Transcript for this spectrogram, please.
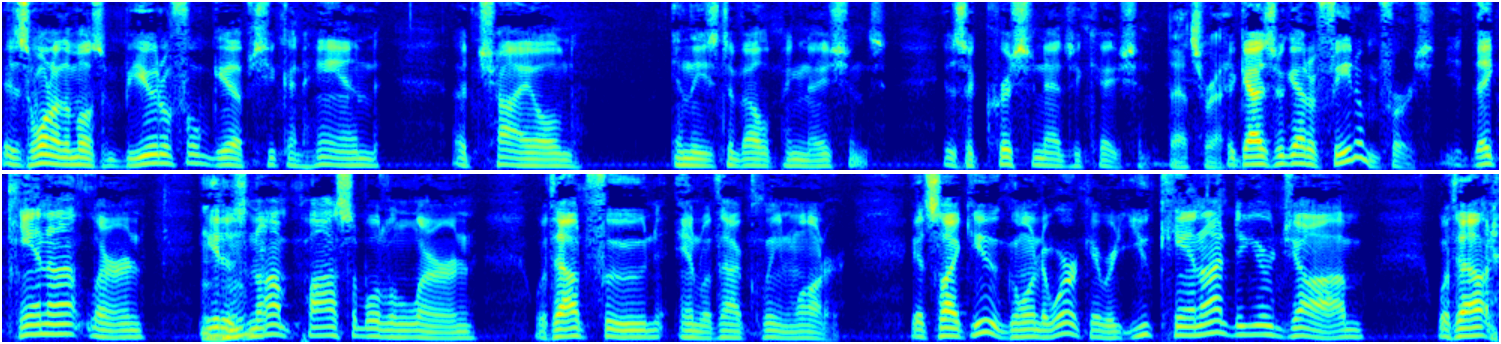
It's one of the most beautiful gifts you can hand a child in these developing nations is a Christian education. That's right. The guys, we got to feed them first. They cannot learn. It is mm-hmm. not possible to learn without food and without clean water. It's like you going to work every. You cannot do your job without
